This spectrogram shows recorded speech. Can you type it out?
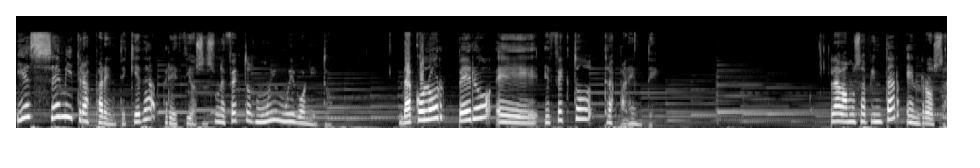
y es semi transparente, queda precioso, es un efecto muy muy bonito. Da color pero eh, efecto transparente. La vamos a pintar en rosa.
